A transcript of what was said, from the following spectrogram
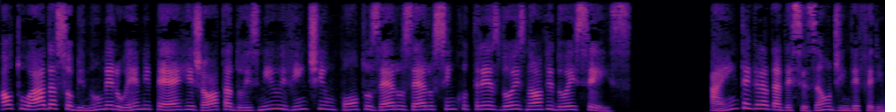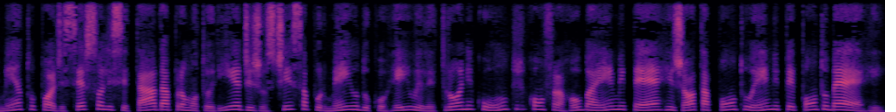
autuada sob número MPRJ 2021.00532926. A íntegra da decisão de indeferimento pode ser solicitada à Promotoria de Justiça por meio do correio eletrônico umpliconfra.mprj.mp.br.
